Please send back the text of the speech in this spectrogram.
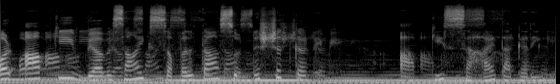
और आपकी व्यावसायिक सफलता सुनिश्चित करने में आपकी सहायता करेंगे।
